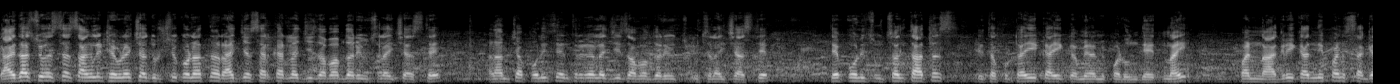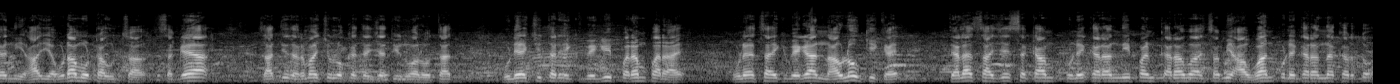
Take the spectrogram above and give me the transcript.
कायदा सुव्यवस्था चांगली ठेवण्याच्या दृष्टिकोनातनं राज्य सरकारला जी जबाबदारी उचलायची असते आणि आमच्या पोलीस यंत्रणेला जी जबाबदारी उच- उचलायची असते ते पोलीस उचलतातच. तिथं कुठंही काही कमी आम्ही पडून देत नाही. पण नागरिकांनी पण सगळ्यांनी हा एवढा मोठा उत्साह सगळ्या जाती धर्माचे लोक त्याच्यात इन्व्हॉल्व होतात. पुण्याची तर एक वेगळी परंपरा आहे. पुण्याचा एक वेगळा नावलौकिक आहे. त्याला साजेसं काम पुणेकरांनी पण करावं असं मी आव्हान पुणेकरांना करतो.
